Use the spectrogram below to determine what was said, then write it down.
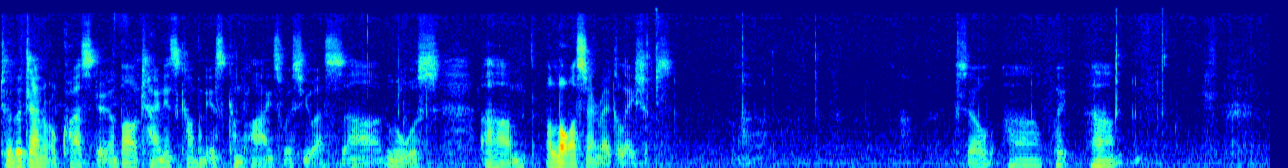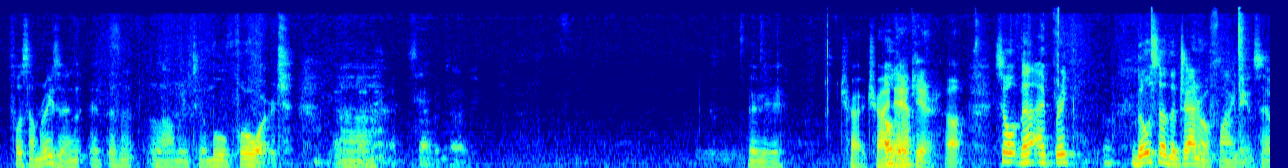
to the general question about Chinese companies' compliance with U.S. Uh, rules, um, laws, and regulations. So uh, wait. Um, for some reason, it doesn't allow me to move forward. Uh, maybe. Try, try okay, now. here. Uh, so then I break. Those are the general findings. I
